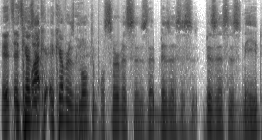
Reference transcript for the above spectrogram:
It's, it's because plat- it, it covers multiple services that businesses businesses need.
